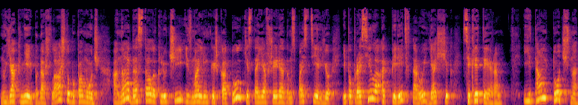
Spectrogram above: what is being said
но я к ней подошла, чтобы помочь. Она достала ключи из маленькой шкатулки, стоявшей рядом с постелью, и попросила отпереть второй ящик секретера. И там точно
